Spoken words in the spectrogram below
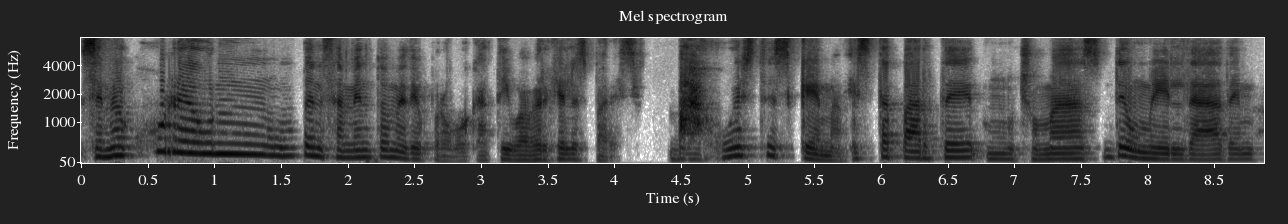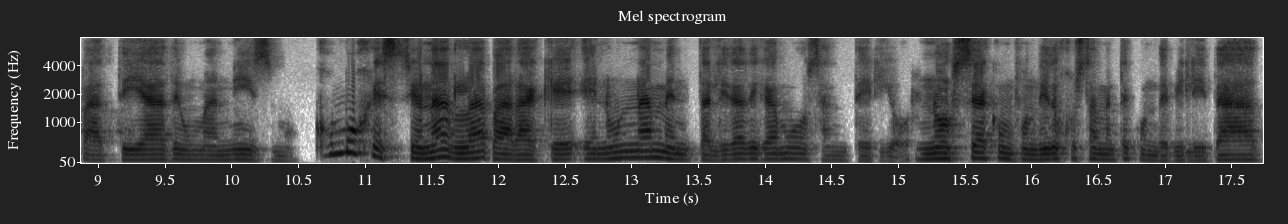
Se me ocurre un, pensamiento medio provocativo, a ver qué les parece. Bajo este esquema, esta parte mucho más de humildad, de empatía, de humanismo, ¿cómo gestionarla para que en una mentalidad, digamos, anterior no sea confundido justamente con debilidad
